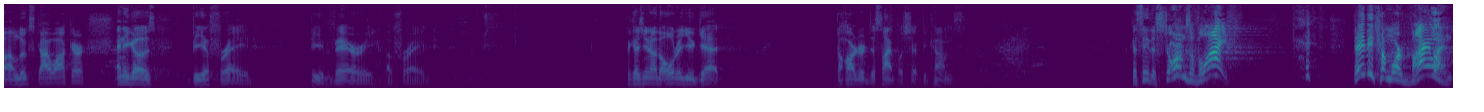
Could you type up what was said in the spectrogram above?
uh, Luke Skywalker, and he goes, Be afraid. Be very afraid. Because you know, the older you get, the harder discipleship becomes. Because, see, the storms of life, they become more violent.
